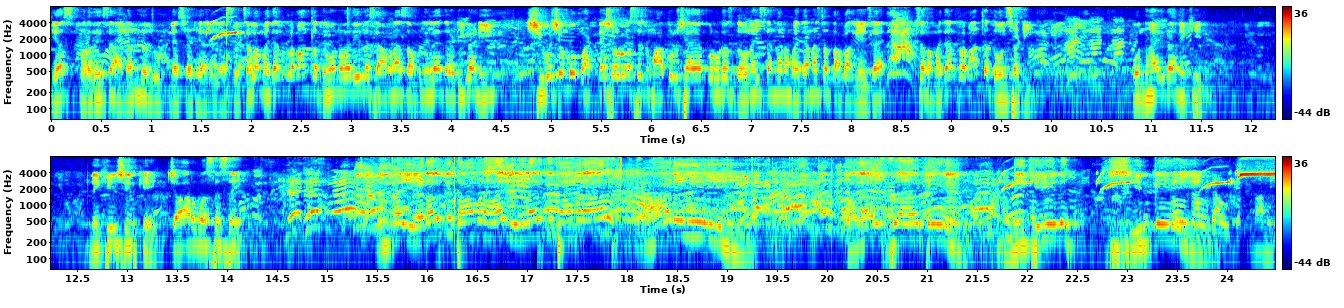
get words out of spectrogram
या स्पर्धेचा आनंद लुटण्यासाठी आलेला असतो चला मैदान क्रमांक दोन वरील सामना संपलेला आहे त्या ठिकाणी. शिवशंभू पाटणेश्वर असेच मातृछाया करूनच दोनही संघांना मैदानाचा ताबा घ्यायचा आहे. चला मैदान क्रमांक दोन साठी. पुन्हा एकदा निखिल. निखिल शिर्के चार वर्सेस एक पुन्हा येणार की थांबणार येणार की थांबणार आणि बघायचं आहे निखिल शिर्के. नाही.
